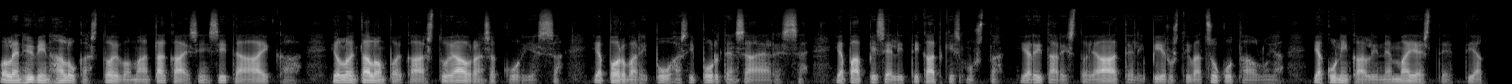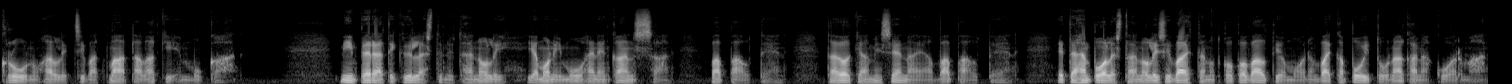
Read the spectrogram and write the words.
ollen hyvin halukas toivomaan takaisin sitä aikaa, jolloin talonpoika astui auransa kurjessa ja porvari puuhasi purtensa ääressä ja pappi selitti katkismusta ja ritaristo ja aateli piirustivat sukutauluja ja kuninkaallinen majesteetti ja kruunu hallitsivat maata lakien mukaan. Niin peräti kyllästynyt hän oli ja moni muu hänen kanssaan vapauteen, tai oikeammin sen ajan vapauteen, että hän puolestaan olisi vaihtanut koko valtiomuodon vaikka puituun akanakuormaan,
